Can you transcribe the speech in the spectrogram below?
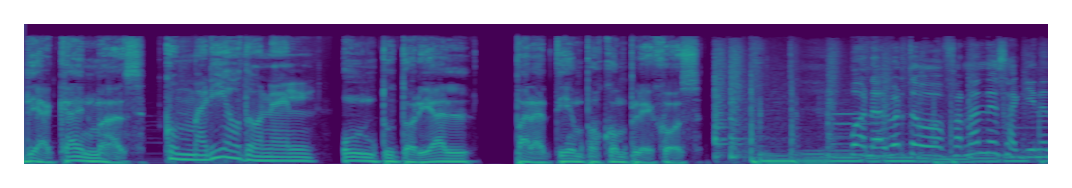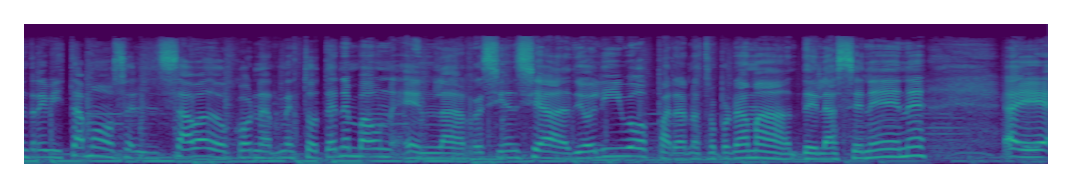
De acá en más, con María O'Donnell. un tutorial para tiempos complejos. Bueno, Alberto Fernández, a quien entrevistamos el sábado con Ernesto Tenenbaum en la residencia de Olivos para nuestro programa de la CNN. eh,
